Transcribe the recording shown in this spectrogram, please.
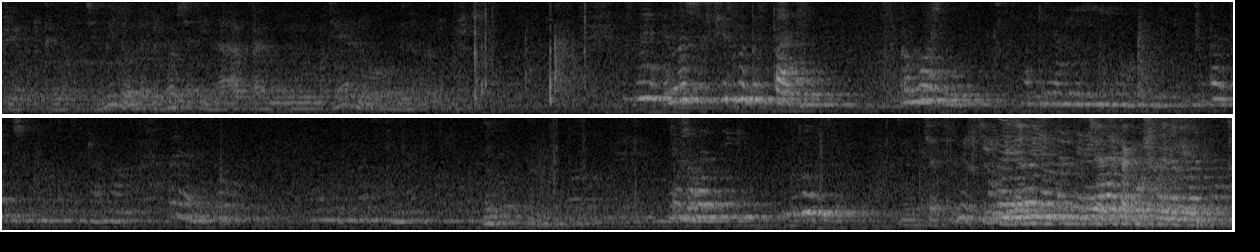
що я буду керувати цим відео, я сподівався і на певну матеріальну винагороду. Знаєте, наша фірма достатньо спроможна матеріальну допомогу. Дайте, щоб ми цю програму реалізовували. Ми будемо вести на Якщо у вас тільки ну, Це, ну, ті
